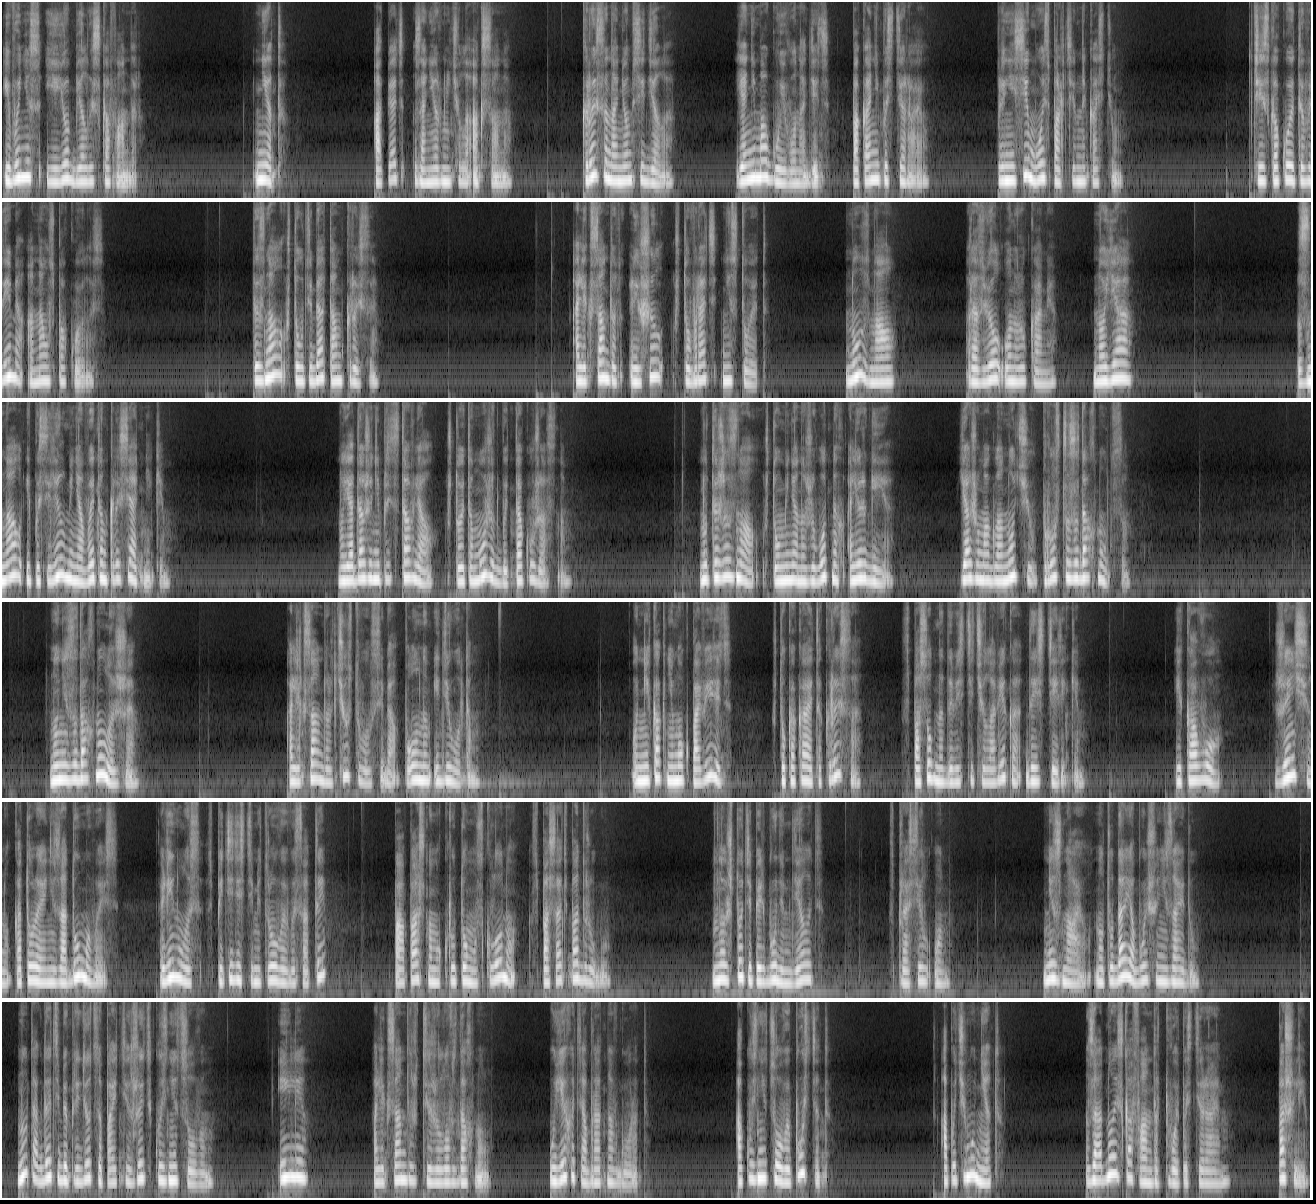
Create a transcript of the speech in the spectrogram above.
и вынес ее белый скафандр. «Нет», — опять занервничала Оксана. «Крыса на нем сидела. Я не могу его надеть, пока не постираю. Принеси мой спортивный костюм». Через какое-то время она успокоилась. «Ты знал, что у тебя там крысы?» Александр решил, что врать не стоит. «Ну, знал», — развел он руками. «Но я...» «Знал и поселил меня в этом крысятнике. Но я даже не представлял, что это может быть так ужасно». «Ну ты же знал, что у меня на животных аллергия. Я же могла ночью просто задохнуться». Но не задохнулась же. Александр чувствовал себя полным идиотом. Он никак не мог поверить, что какая-то крыса способна довести человека до истерики. И кого? Женщину, которая, не задумываясь, ринулась с 50-метровой высоты по опасному крутому склону спасать подругу. «Ну и что теперь будем делать?» — спросил он. «Не знаю, но туда я больше не зайду». «Ну, тогда тебе придется пойти жить Кузнецовым». Или... Александр тяжело вздохнул. Уехать обратно в город. А Кузнецовы пустят? А почему нет? Заодно и скафандр твой постираем. Пошли.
